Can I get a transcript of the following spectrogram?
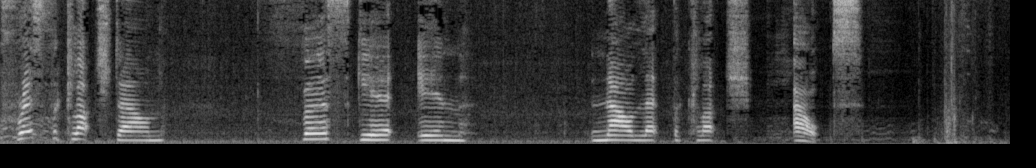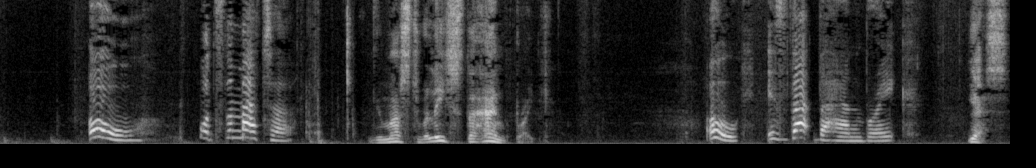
Press the clutch down. First gear in. Now let the clutch out. Oh, what's the matter? You must release the handbrake. Oh, is that the handbrake? Yes,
